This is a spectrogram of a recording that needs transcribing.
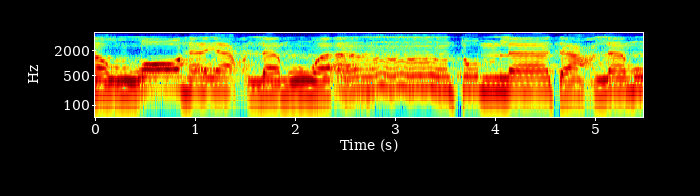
الله يعلم وأنتم لا تعلمون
